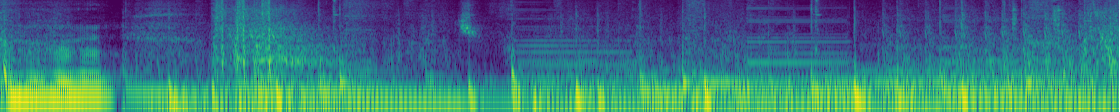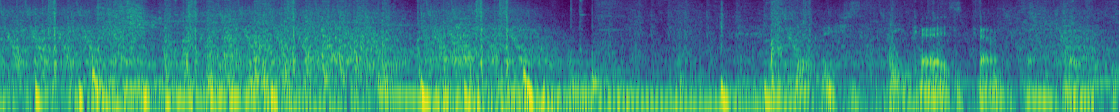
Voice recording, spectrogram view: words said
Oh, On. Guys come from?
